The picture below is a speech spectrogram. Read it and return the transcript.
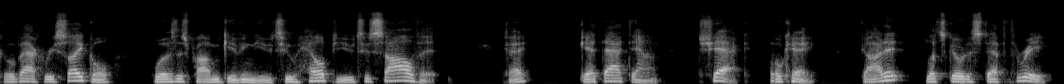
go back, recycle. What is this problem giving you to help you to solve it? Okay. Get that down. Check. Okay. Got it? Let's go to step three.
